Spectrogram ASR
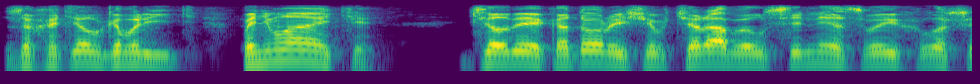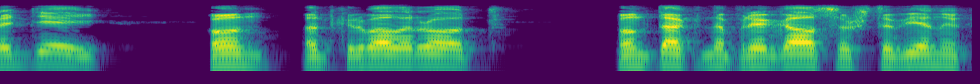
захотел говорить, понимаете? Человек, который еще вчера был сильнее своих лошадей, он открывал рот. Он так напрягался, что вены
